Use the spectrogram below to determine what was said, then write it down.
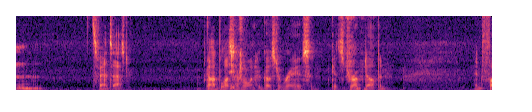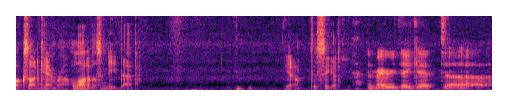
Mm-hmm. It's fantastic. God bless It- everyone who goes to raves and gets drugged up and and fucks on camera. A lot of us need that. You know, to see it. They're married. They get uh,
